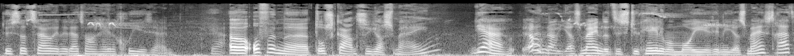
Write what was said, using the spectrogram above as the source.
Dus dat zou inderdaad wel een hele goede zijn. Ja. of een Toscaanse jasmijn. Ja, oh, nou jasmijn, dat is natuurlijk helemaal mooi hier in de Jasmijnstraat.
